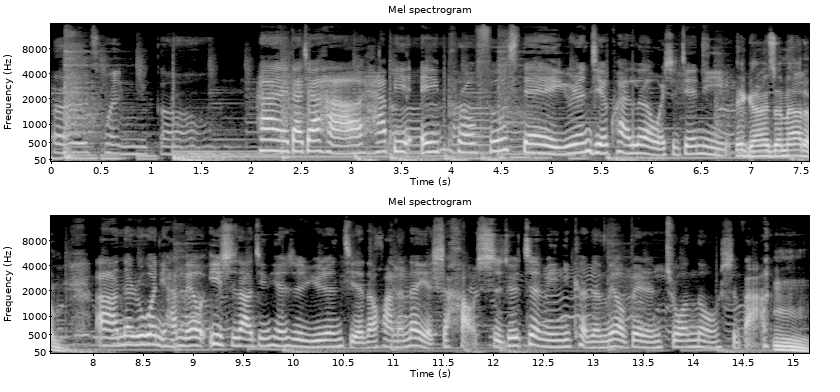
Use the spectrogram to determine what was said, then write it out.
hurts when you're gone. 嗨，大家好，Happy April Fool's Day，愚人节快乐！我是 Jenny。Hey guys, I'm Adam. 啊、那如果你还没有意识到今天是愚人节的话呢，那也是好事，就证明你可能没有被人捉弄，是吧？嗯，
